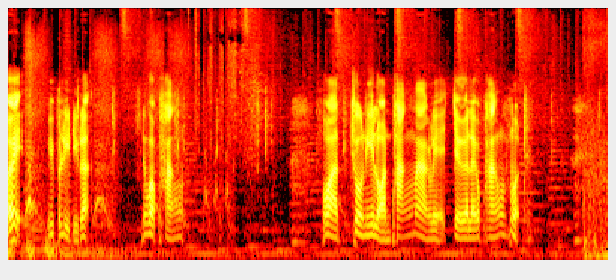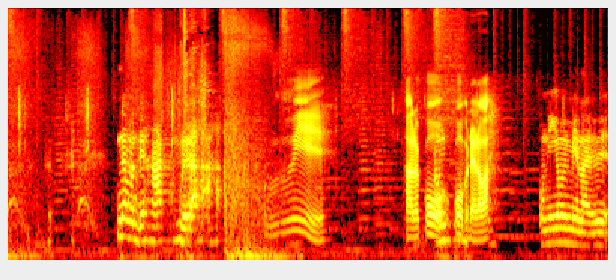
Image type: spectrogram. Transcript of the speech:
เฮ้ย มีผลิตอีกแล้วนึกว่าพัง เพราะว่าช่วงนี้หลอนพังมากเลย เจออะไรก็พังไปหมดนั่นมันเดือดฮักเนื้อเฮ้ยอาแล้วโก้โก้ไปไหนแล้ววะ ตรงนี้ก็ไม่มีอะไรเว้ย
